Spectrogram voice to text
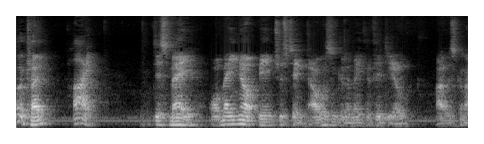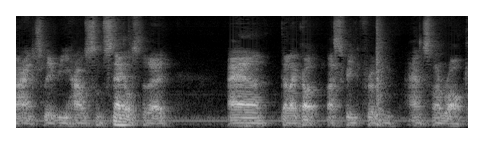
Okay, hi. This may or may not be interesting. I wasn't going to make a video. I was going to actually rehouse some snails today uh, that I got last week from Ants on a Rock.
